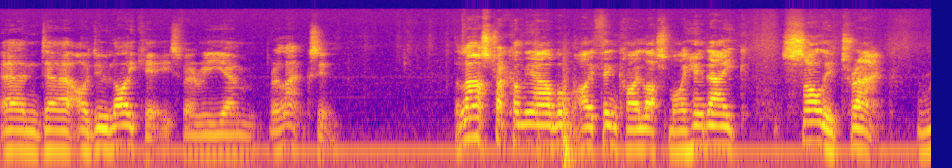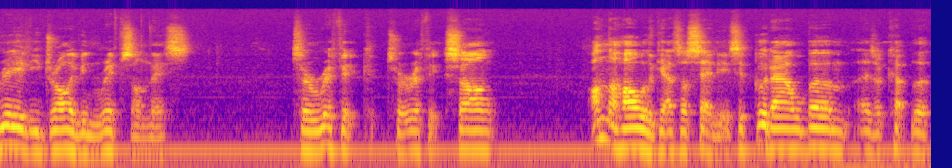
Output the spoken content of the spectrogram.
And uh, I do like it. It's very um, relaxing. The last track on the album, I think I lost my headache. Solid track. Really driving riffs on this. Terrific, terrific song. On the whole, as I said, it's a good album. There's a couple of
